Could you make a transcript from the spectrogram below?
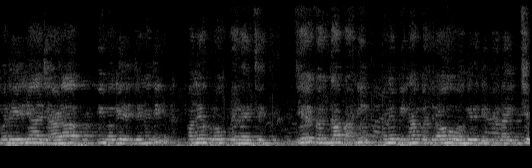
મલેરિયા, ઝાડા, ઉલટી વગેરે જેનાથી અનેક રોગ ફેલાય છે. જે ગંદા પાણી અને ભીના કચરાઓ વગેરેથી ફેલાય છે.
